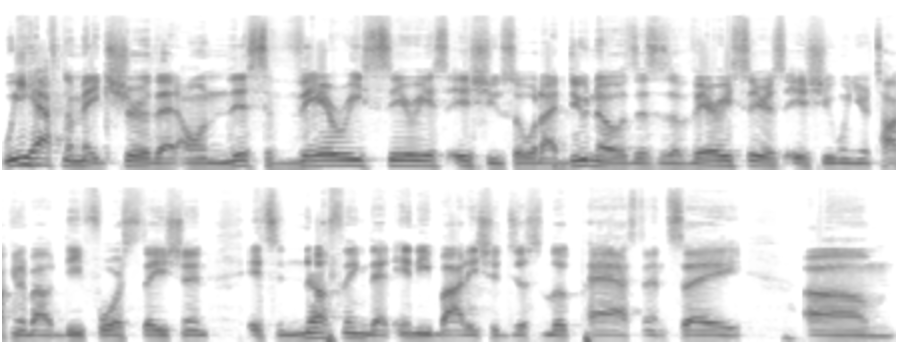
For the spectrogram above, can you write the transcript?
We have to make sure that on this very serious issue. So, what I do know is this is a very serious issue when you're talking about deforestation. It's nothing that anybody should just look past and say, um,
